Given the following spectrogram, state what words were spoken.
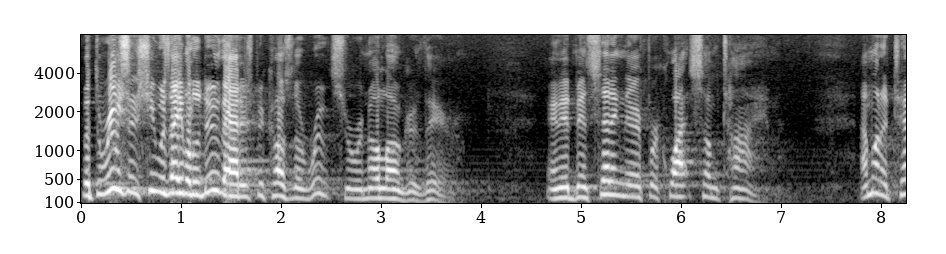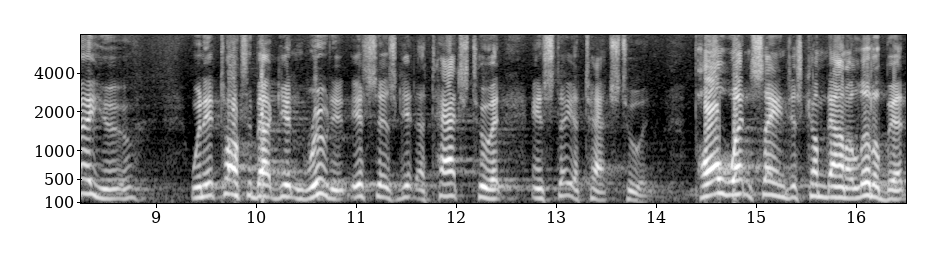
But the reason she was able to do that is because the roots were no longer there. And had been sitting there for quite some time. I'm going to tell you when it talks about getting rooted, it says get attached to it and stay attached to it. Paul wasn't saying just come down a little bit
